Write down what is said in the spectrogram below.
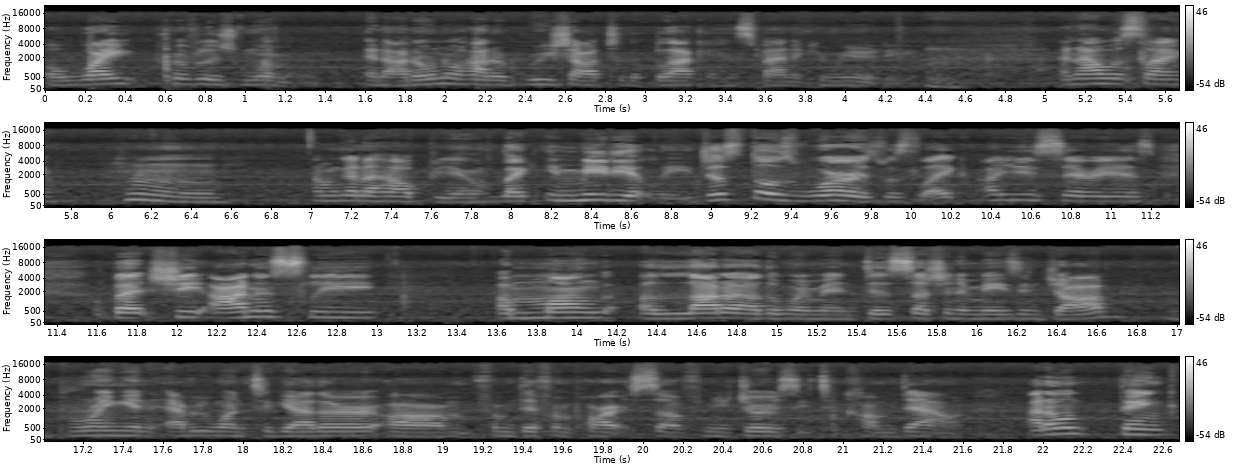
a white privileged woman, and I don't know how to reach out to the Black and Hispanic community. And I was like, hmm, I'm gonna help you. Like immediately, just those words was like, are you serious? But she honestly, among a lot of other women, did such an amazing job bringing everyone together um, from different parts of New Jersey to come down. I don't think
